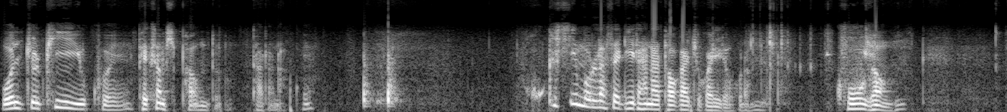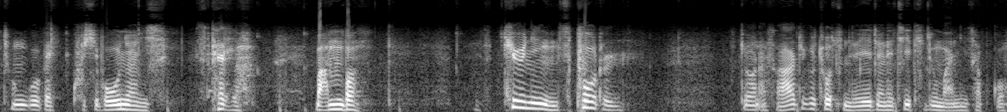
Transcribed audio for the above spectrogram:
원줄 PE 6호에 130파운드 달아놨고요. 혹시 몰라서 릴 하나 더 가져가려고 합니다. 구형 1995년식 Stella 만번. 튜닝 스풀을 끼워놔서 아주 좋습니다. 예전에 GT도 많이 잡고.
